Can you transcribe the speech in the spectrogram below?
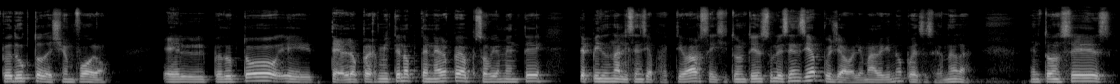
producto de Shenforo. El producto eh, te lo permiten obtener, pero pues obviamente te pide una licencia para activarse. Y si tú no tienes tu licencia, pues ya vale madre, no puedes hacer nada. Entonces,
